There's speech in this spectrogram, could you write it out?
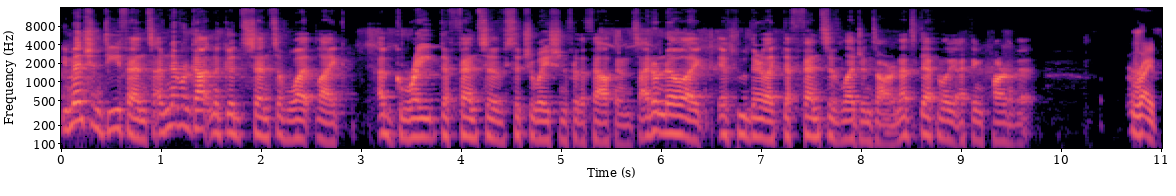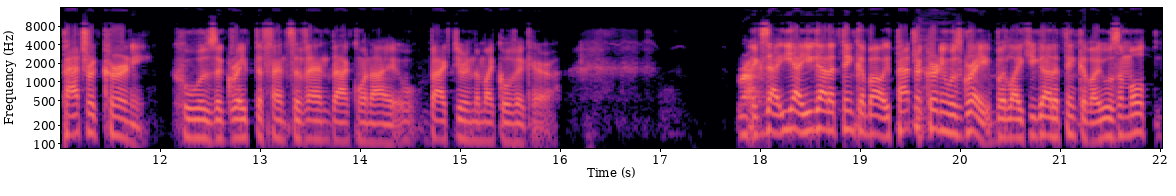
you mentioned defense. I've never gotten a good sense of what like a great defensive situation for the Falcons. I don't know like if who their like defensive legends are, and that's definitely I think part of it. Right, Patrick Kerney, who was a great defensive end back when I back during the Michael Vick era. Right. Exactly. Yeah, you got to think about Patrick Kerney was great, but like you got to think about he was a multi,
